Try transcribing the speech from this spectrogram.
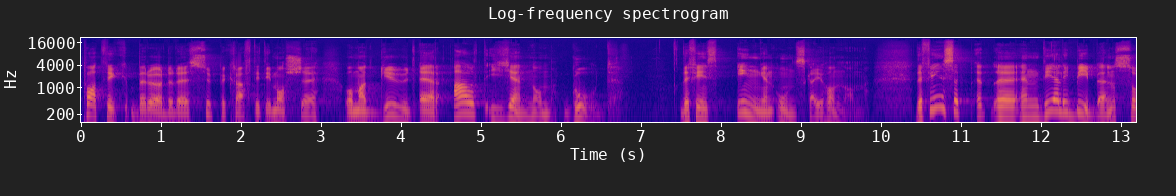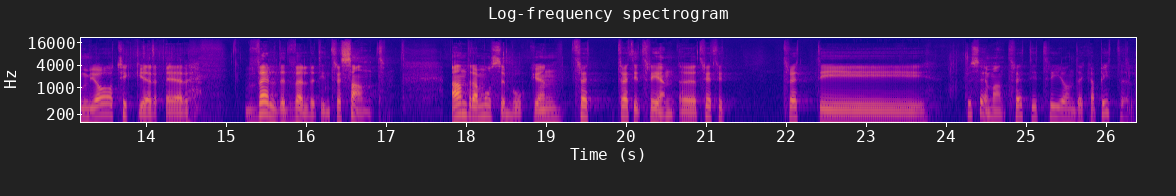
Patrik berörde det superkraftigt i morse om att Gud är allt igenom god. Det finns ingen ondska i honom. Det finns ett, ett, eh, en del i Bibeln som jag tycker är väldigt, väldigt intressant. Andra Moseboken 33, 30, 30, hur säger man, 33 kapitel.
